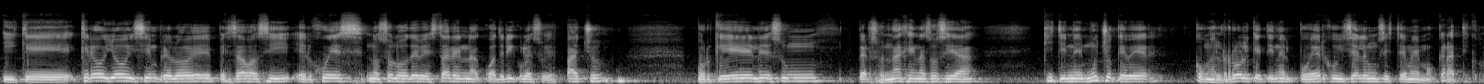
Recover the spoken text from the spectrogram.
y que creo yo, y siempre lo he pensado así, el juez no solo debe estar en la cuadrícula de su despacho, porque él es un personaje en la sociedad que tiene mucho que ver con el rol que tiene el Poder Judicial en un sistema democrático.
